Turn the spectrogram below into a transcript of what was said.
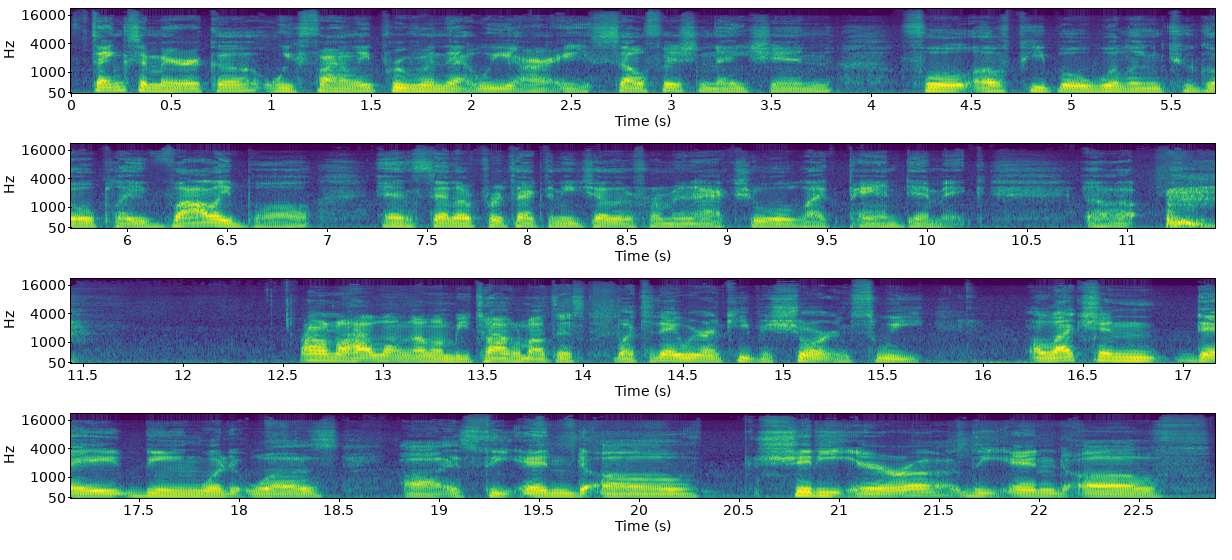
Thanks, America. We finally proven that we are a selfish nation full of people willing to go play volleyball instead of protecting each other from an actual like pandemic. Uh, I don't know how long I'm going to be talking about this, but today we're going to keep it short and sweet. Election day being what it was, uh, it's the end of shitty era, the end of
